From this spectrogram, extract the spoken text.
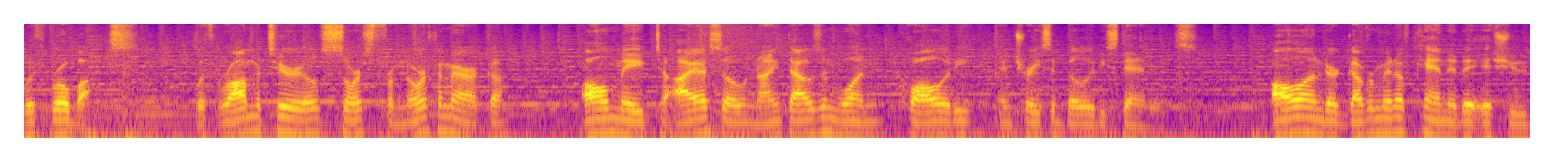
With robots, with raw materials sourced from North America all made to ISO 9001 quality and traceability standards, all under Government of Canada issued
